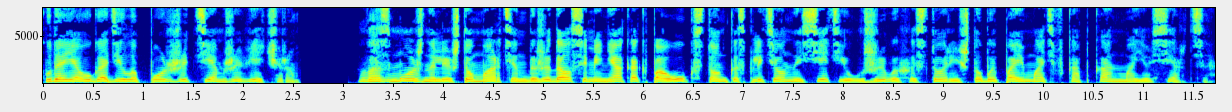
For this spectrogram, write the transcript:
куда я угодила позже тем же вечером. Возможно ли, что Мартин дожидался меня как паук с тонко сплетенной сетью лживых историй, чтобы поймать в капкан мое сердце?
